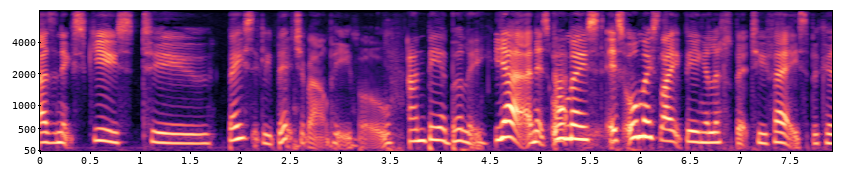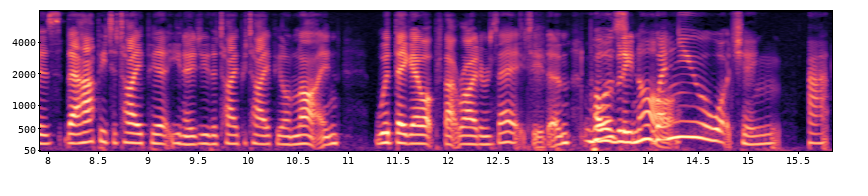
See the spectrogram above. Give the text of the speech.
as an excuse to basically bitch about people and be a bully. Yeah, and it's that, almost it's almost like being a little bit two faced because they're happy to type it, you know, do the typey typey online would they go up to that rider and say it to them? Probably was, not. When you were watching at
